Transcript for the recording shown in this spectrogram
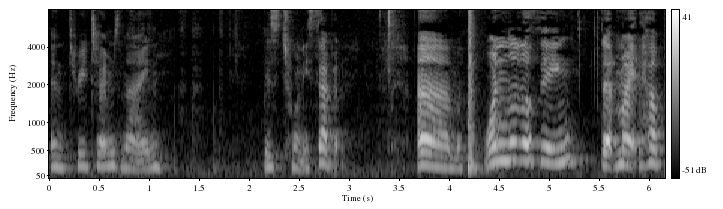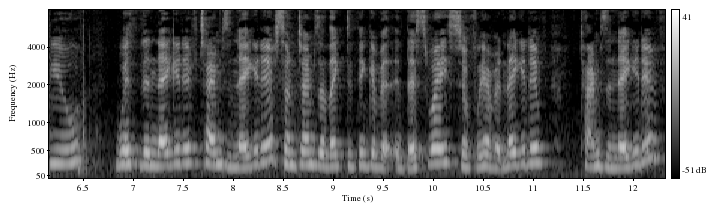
and 3 times 9 is 27. Um, one little thing that might help you with the negative times negative, sometimes I like to think of it this way. So if we have a negative times a negative,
